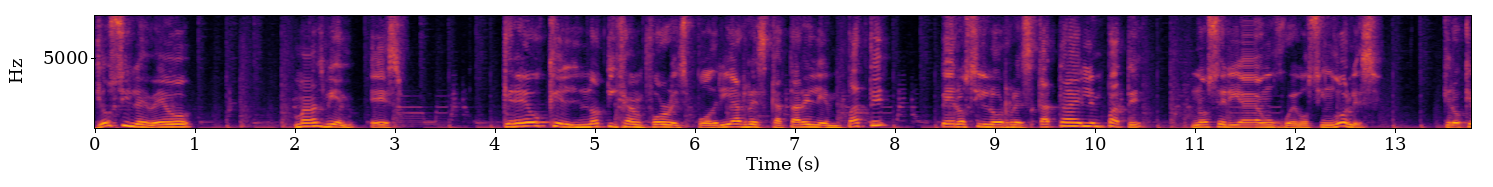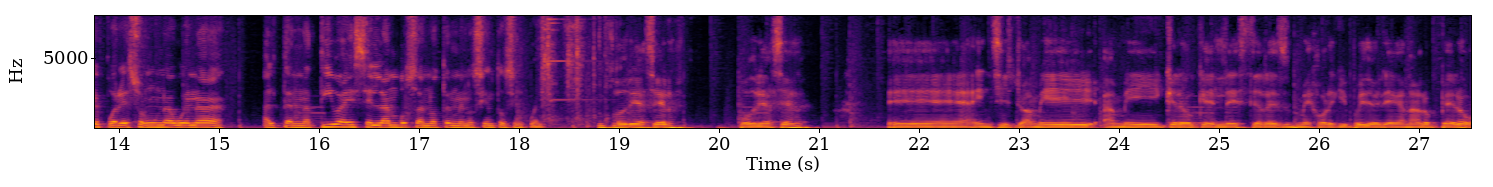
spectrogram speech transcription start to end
Yo sí le veo más bien es creo que el Nottingham Forest podría rescatar el empate, pero si lo rescata el empate no sería un juego sin goles. Creo que por eso una buena alternativa es el ambos anotan menos 150. Podría ser, podría ser. Eh, insisto, a mí, a mí creo que el Leicester es mejor equipo y debería ganarlo, pero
